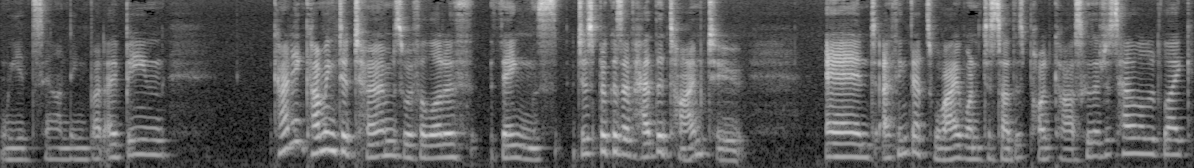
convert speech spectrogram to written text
weird sounding, but I've been kind of coming to terms with a lot of things just because I've had the time to. And I think that's why I wanted to start this podcast because I just had a lot of like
